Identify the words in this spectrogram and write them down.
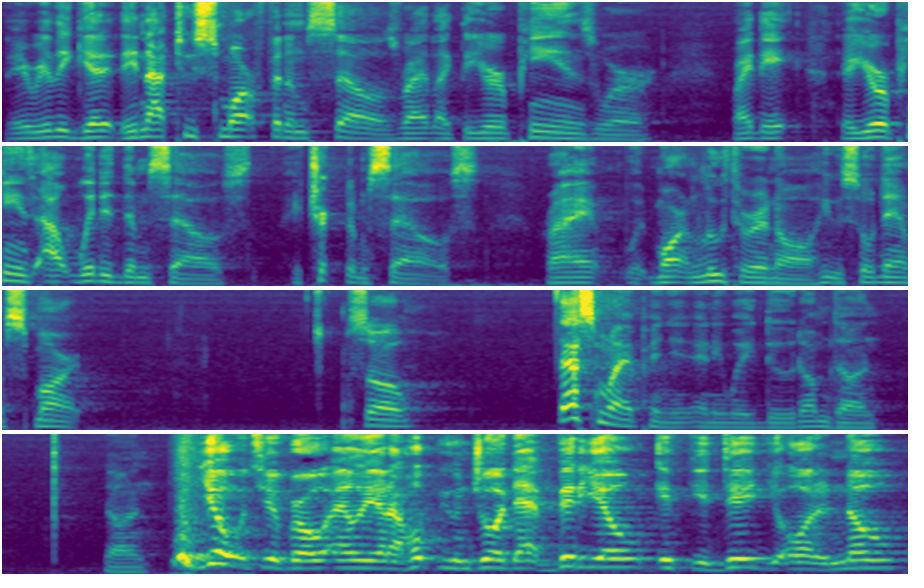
They really get it. They're not too smart for themselves, right? Like the Europeans were, right? They, the Europeans outwitted themselves. They tricked themselves, right? With Martin Luther and all. He was so damn smart. So that's my opinion anyway, dude. I'm done. Done. Yo, it's your bro Elliott. I hope you enjoyed that video. If you did, you ought to know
